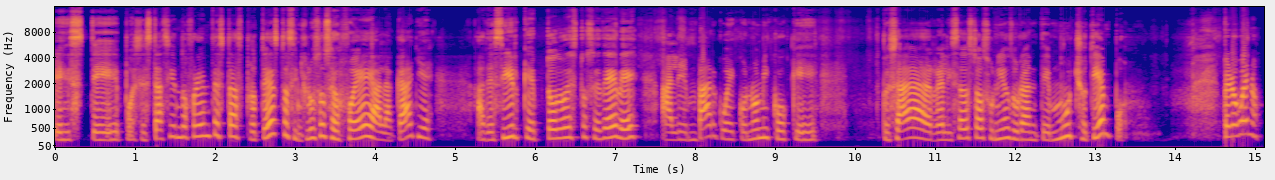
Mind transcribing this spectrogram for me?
este, pues está haciendo frente a estas protestas, incluso se fue a la calle a decir que todo esto se debe al embargo económico que pues ha realizado Estados Unidos durante mucho tiempo. Pero bueno,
